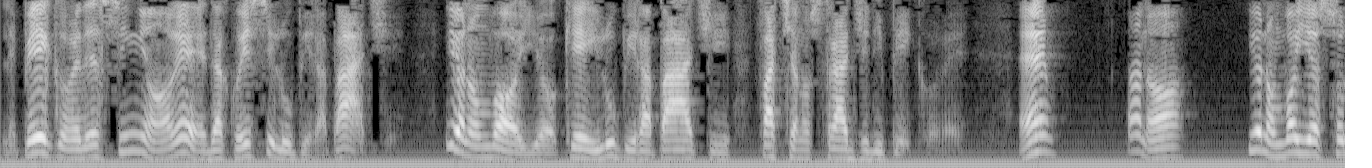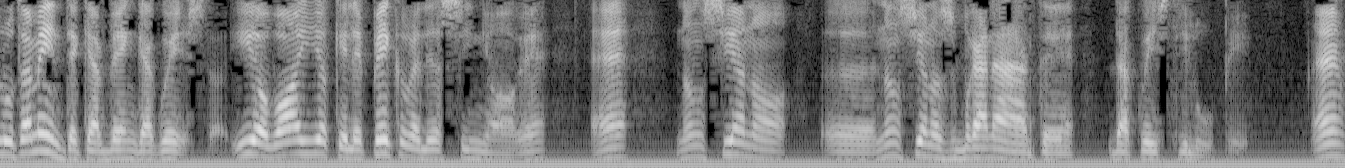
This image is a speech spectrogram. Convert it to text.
le pecore del Signore da questi lupi rapaci. Io non voglio che i lupi rapaci facciano stragi di pecore, eh? No, no, io non voglio assolutamente che avvenga questo. Io voglio che le pecore del Signore eh, non, siano, eh, non, siano, sbranate da questi lupi. Eh?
